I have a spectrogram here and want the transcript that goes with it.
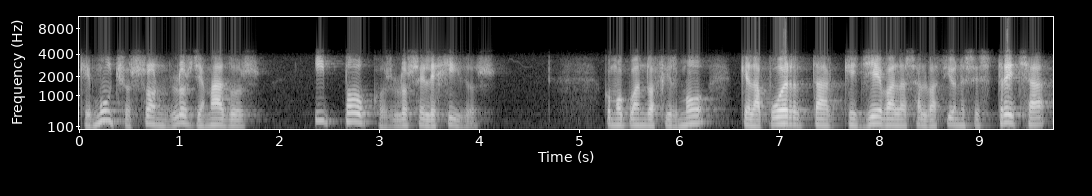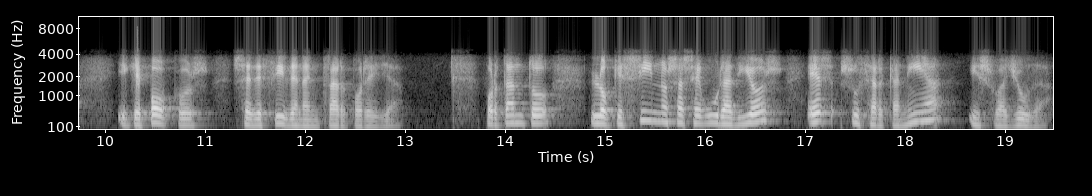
que muchos son los llamados y pocos los elegidos, como cuando afirmó que la puerta que lleva a la salvación es estrecha y que pocos se deciden a entrar por ella. Por tanto, lo que sí nos asegura Dios es su cercanía y su ayuda.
